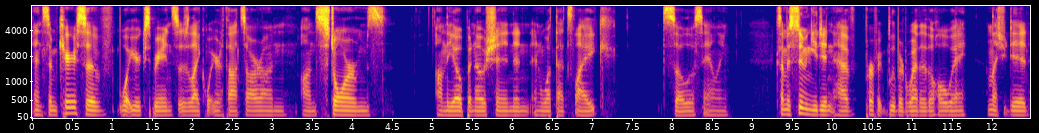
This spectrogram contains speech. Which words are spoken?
and so i'm curious of what your experience is like what your thoughts are on on storms on the open ocean and and what that's like solo sailing because I'm assuming you didn't have perfect bluebird weather the whole way, unless you did.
